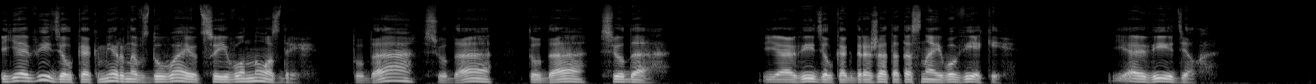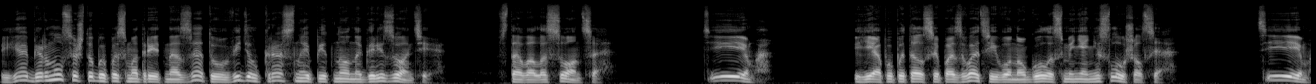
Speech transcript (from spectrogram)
Я видел, как мерно вздуваются его ноздри. Туда, сюда, туда, сюда. Я видел, как дрожат ото сна его веки. Я видел. Я обернулся, чтобы посмотреть назад, и увидел красное пятно на горизонте. Вставало солнце. «Тим!» Я попытался позвать его, но голос меня не слушался. «Тим!»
